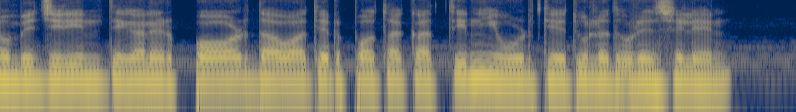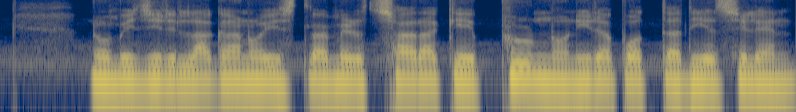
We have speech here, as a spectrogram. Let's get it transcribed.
নবীজির ইন্তেকালের পর দাওয়াতের পতাকা তিনি ঊর্ধ্বে তুলে ধরেছিলেন। নবীজির লাগানো ইসলামের ছাড়াকে পূর্ণ নিরাপত্তা দিয়েছিলেন।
